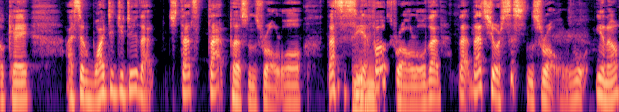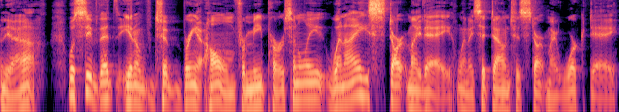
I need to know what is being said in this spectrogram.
okay, I said, why did you do that? That's that person's role, or that's the CFO's mm-hmm. role, or that, that that's your assistant's role, you know? Yeah. Well, Steve, that, you know, to bring it home for me personally, when I start my day, when I sit down to start my work day,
